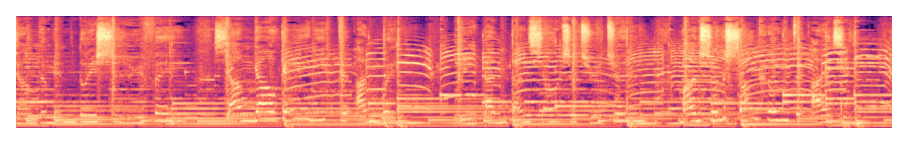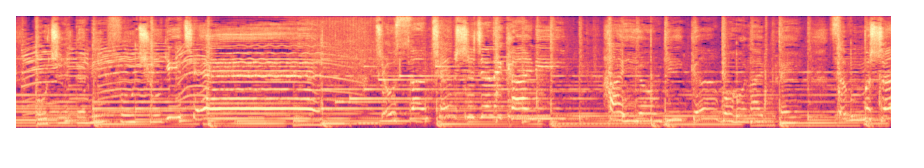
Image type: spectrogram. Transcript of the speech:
强的面对是与非，想要给你的安慰，你淡淡笑着拒绝，满身伤痕的爱情，不值得你付出一切。就算全世界离开你，还有一个我来陪，怎么舍？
